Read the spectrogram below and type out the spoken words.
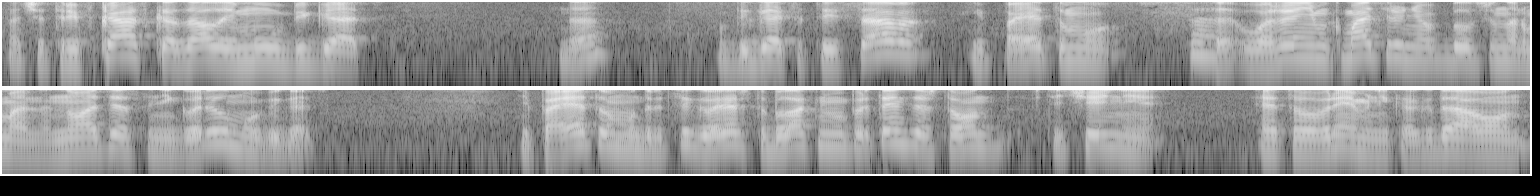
Значит, Ривка сказала ему убегать, да? Убегать от Исава, и поэтому с уважением к матери у него было все нормально. Но отец-то не говорил ему убегать. И поэтому мудрецы говорят, что была к нему претензия, что он в течение этого времени, когда он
